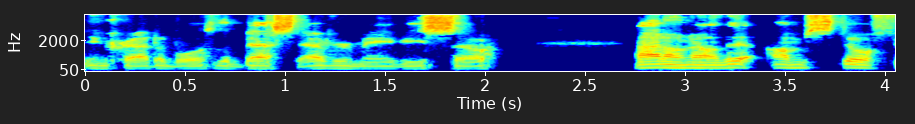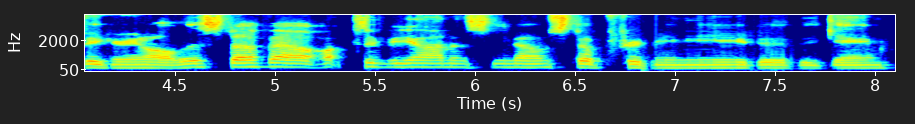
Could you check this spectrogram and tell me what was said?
incredible, the best ever, maybe. So I don't know that I'm still figuring all this stuff out. To be honest, you know, I'm still pretty new to the game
